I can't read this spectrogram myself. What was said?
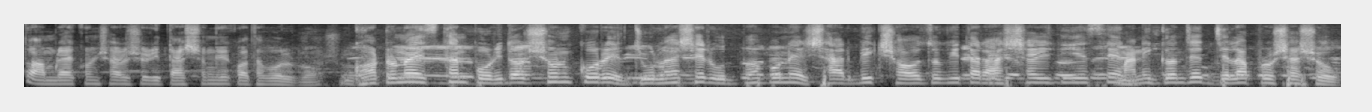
তো আমরা এখন সরাসরি তার সঙ্গে কথা বলব। ঘটনাস্থান পরিদর্শন করে জুলহাসের উদ্ভাবনের সার্বিক সহযোগিতার আশ্বাস দিয়েছেন মানিকগঞ্জের জেলা প্রশাসক।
